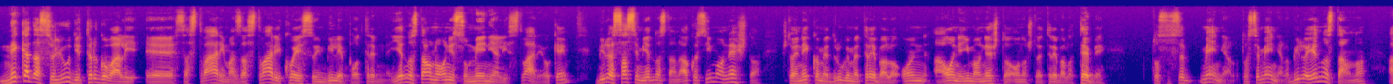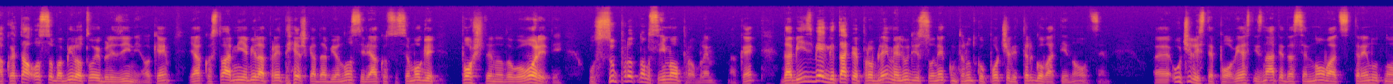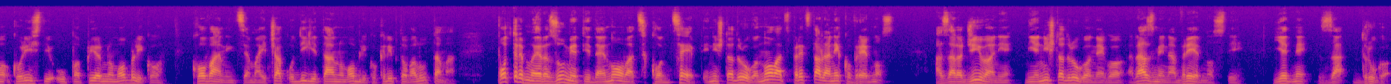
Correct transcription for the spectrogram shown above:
Nekada su ljudi trgovali e, sa stvarima za stvari koje su im bile potrebne. Jednostavno oni su menjali stvari, ok? Bilo je sasvim jednostavno. Ako si imao nešto što je nekome drugome trebalo, on, a on je imao nešto ono što je trebalo tebe, to su se menjalo, to se menjalo. Bilo je jednostavno ako je ta osoba bila u tvojoj blizini, ok? I ako stvar nije bila preteška da bi je nosili, ako su se mogli pošteno dogovoriti, u suprotnom si imao problem. ok? Da bi izbjegli takve probleme, ljudi su u nekom trenutku počeli trgovati novcem. E, učili ste povijest i znate da se novac trenutno koristi u papirnom obliku, kovanicama i čak u digitalnom obliku kriptovalutama. Potrebno je razumjeti da je novac koncept i ništa drugo. Novac predstavlja neku vrednost, a zarađivanje nije ništa drugo nego razmjena vrijednosti jedne za drugo.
